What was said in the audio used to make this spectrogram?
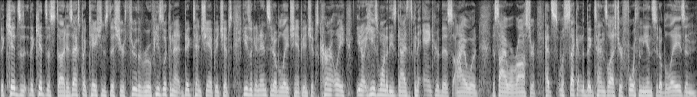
The kid's the kid's a stud. His expectations this year through the roof. He's looking at Big Ten championships. He's looking at NCAA championships. Currently, you know, he's one of these guys that's going to anchor this Iowa this Iowa roster. Had was second in the Big Tens last year, fourth in the NCAA's, and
